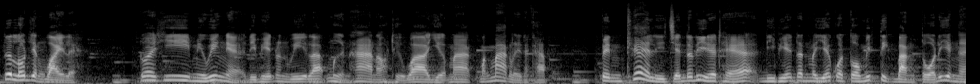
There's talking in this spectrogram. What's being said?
เลือดลดอย่างไวเลย ด้วยที่มิววิ่งเนี่ย DPS มันวิละหมื่นห้าเนาะถือว่าเยอะมากมาก ๆเลยนะครับ เป็นแค่ Legendary แท้ๆ DPS ดันมาเยอะกว่าตัวมิติกบางตัวได้ยังไง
